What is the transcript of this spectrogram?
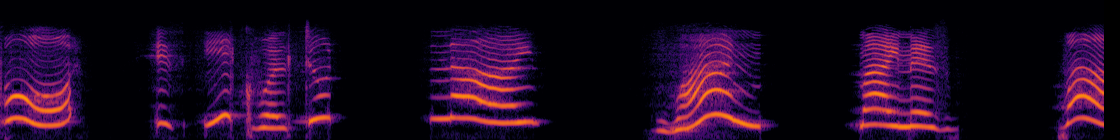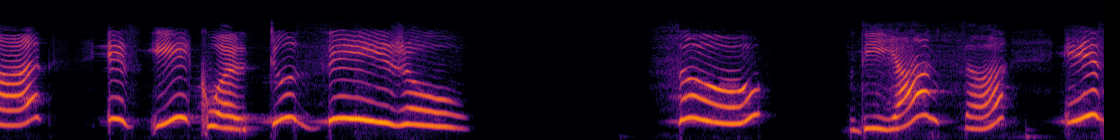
four is equal to nine. One minus one is equal to zero. So, the answer is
